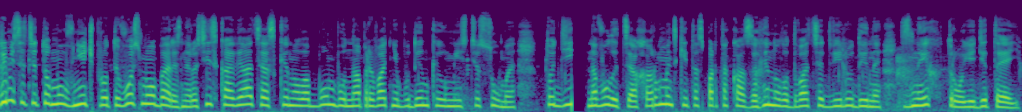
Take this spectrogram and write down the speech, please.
Три місяці тому, в ніч проти 8 березня, російська авіація скинула бомбу на приватні будинки у місті Суми. Тоді на вулицях Руменській та Спартака загинуло 22 людини, з них троє дітей.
